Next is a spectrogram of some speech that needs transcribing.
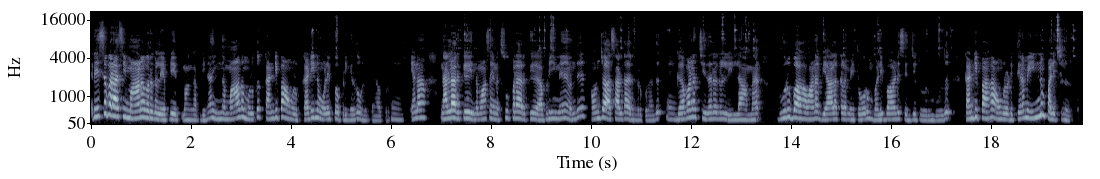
ரிஷபராசி மாணவர்கள் எப்படி இருப்பாங்க அப்படின்னா இந்த மாதம் முழுக்க கண்டிப்பா அவங்களுக்கு கடின உழைப்பு அப்படிங்கிறது ஒன்று தேவைப்படும். ஏன்னா நல்லா இருக்கு இந்த மாசம் எனக்கு சூப்பரா இருக்கு அப்படின்னு வந்து கொஞ்சம் அசால்ட்டா இருந்துடக்கூடாது. கவனச்சிதறல்கள் இல்லாம குரு பகவான வியாழக்கிழமை தோறும் வழிபாடு செஞ்சுட்டு வரும்போது கண்டிப்பாக அவங்களுடைய திறமை இன்னும் பளிச்சுன்னு இருக்கும்.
